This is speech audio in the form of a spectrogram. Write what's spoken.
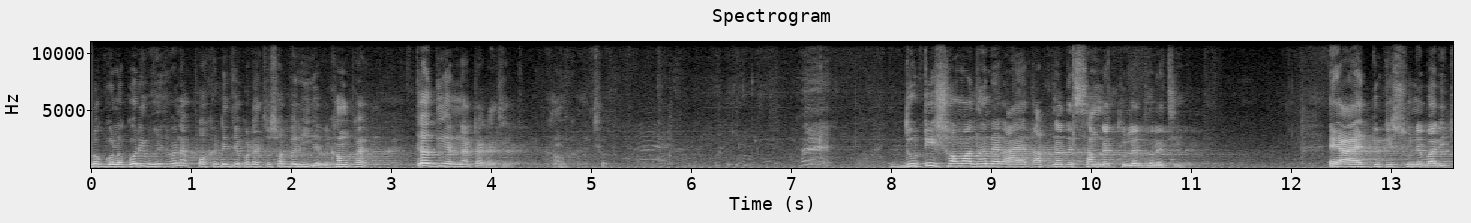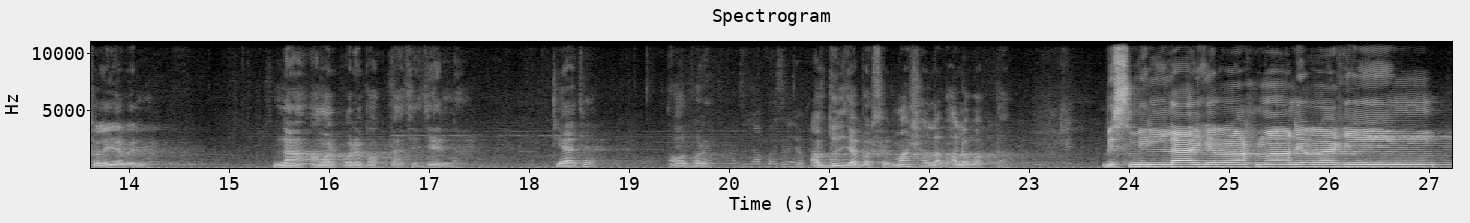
লোকগুলো গরিব হয়ে যাবে না, পকেটে যে কটা আছে সব বেরিয়ে যাবে। খামখায় কেউ দিয়ে না টাকা আছে। খামখায় দুটি সমাধানের আয়াত আপনাদের সামনে তুলে ধরেছি। এই আয়াত দুটি শুনে বাড়ি চলে যাবেন। না আমার পরে বক্তা আছে যে না কে আছে আমার পরে আব্দুল জব্বার সাহেব মাশাল্লাহ ভালো বক্তা বিসমিল্লাহির রহমানির রহিম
